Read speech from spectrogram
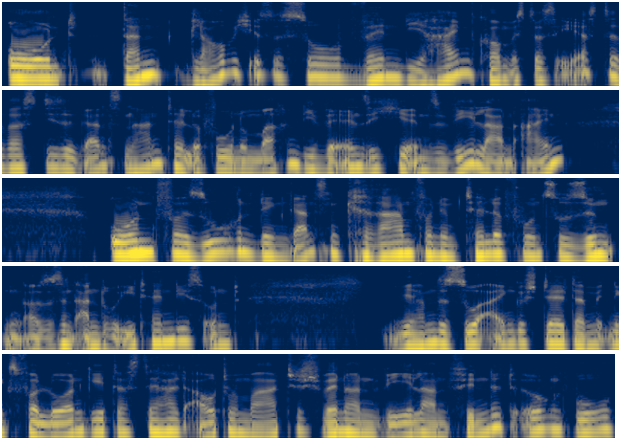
Und dann, glaube ich, ist es so, wenn die heimkommen, ist das Erste, was diese ganzen Handtelefone machen, die wählen sich hier ins WLAN ein und versuchen den ganzen Kram von dem Telefon zu synken. Also es sind Android-Handys und wir haben das so eingestellt, damit nichts verloren geht, dass der halt automatisch, wenn er ein WLAN findet, irgendwo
